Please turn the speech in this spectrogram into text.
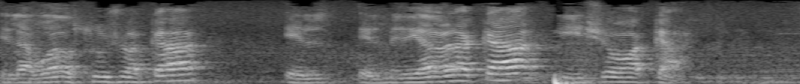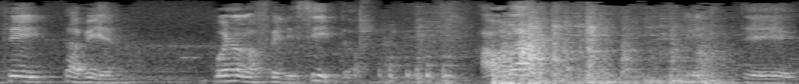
el abogado suyo acá, el, el mediador acá y yo acá. Sí, está bien. Bueno, los felicito. Ahora, este,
